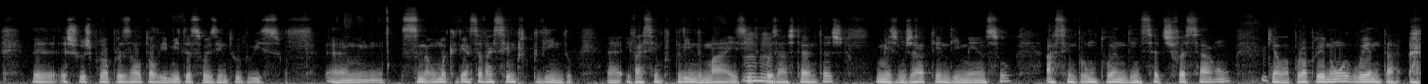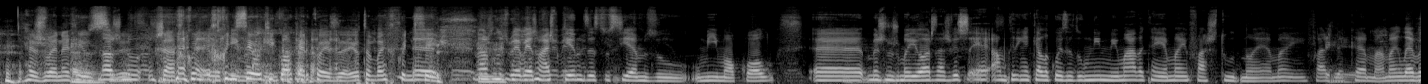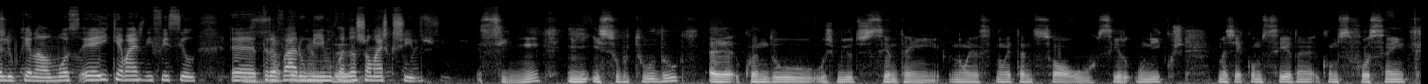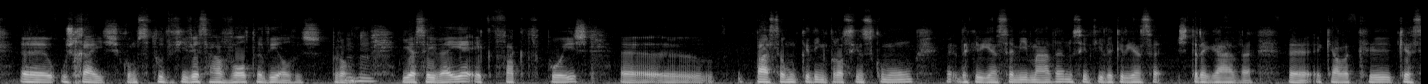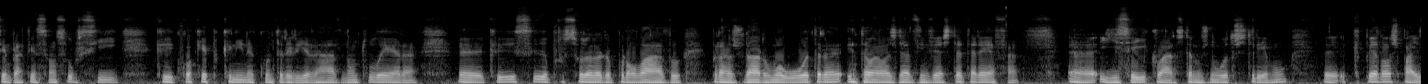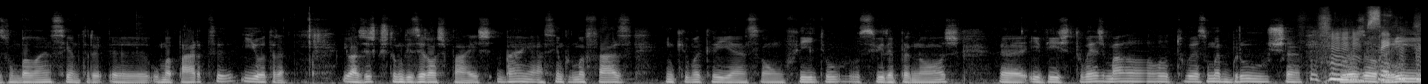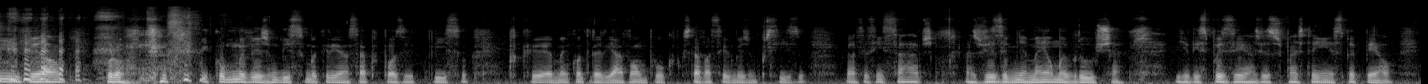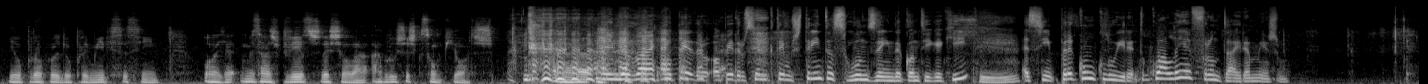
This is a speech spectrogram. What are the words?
as suas próprias autolimitações em tudo isso. Um, senão, uma criança vai sempre pedindo. Uh, e vai sempre pedindo mais Uhum. e depois às tantas, mesmo já tendo imenso, há sempre um plano de insatisfação que ela própria não aguenta. A Joana riu-se. Nós no- Já reconhe- Eu reconheceu aqui qualquer coisa. Eu também reconheci. Eh, nós nos bebés mais pequenos associamos o, o mimo ao colo, eh, mas nos maiores às vezes é- há um bocadinho aquela coisa do menino mimado a quem a mãe faz tudo, não é? A mãe faz-lhe a cama, a mãe leva-lhe o pequeno almoço. É aí que é mais difícil travar o mimo quando eles são mais crescidos. Sim, e, e sobretudo eh, quando os miúdos se sentem, não é, não é tanto só o ser únicos, mas é como, ser, eh, como se fossem eh, os reis, como se tudo vivesse à volta deles. Pronto. Uhum. E essa ideia é que de facto depois eh, passa um bocadinho para o senso comum da criança mimada, no sentido da criança estragada, eh, aquela que quer sempre a atenção sobre si, que qualquer pequenina contrariedade não tolera, que se a professora olha para o lado para ajudar uma ou outra, então ela já desinveste a tarefa. Eh, e isso aí, claro, estamos no outro extremo, eh, que pede aos pais um balanço entre eh, uma parte e outra. Eu às vezes costumo dizer aos pais, bem, há sempre uma fase em que uma criança ou um filho se vira para nós e diz, tu és mau, tu és uma bruxa, tu és horrível. Pronto. E como uma vez me disse uma criança a propósito disso, porque a mãe contrariava um pouco, porque estava a ser mesmo preciso, ela disse assim, sabes, às vezes a minha mãe é uma bruxa. E eu disse, pois é, às vezes os pais têm esse papel. E ele próprio olhou para mim e disse assim, Olha, mas às vezes, deixa lá, há bruxas que são piores. Ainda bem. Ó Pedro, ó Pedro, sendo que temos 30 segundos ainda contigo aqui, Sim. assim, para concluir, então qual é a fronteira mesmo?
